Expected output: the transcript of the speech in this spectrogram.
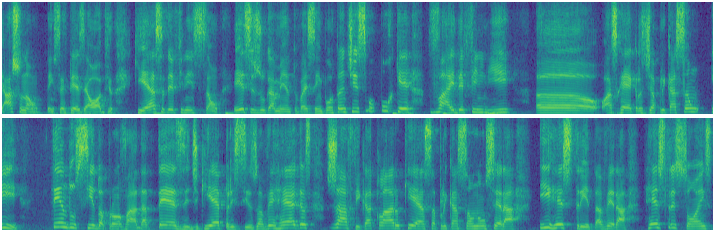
acho não, tenho certeza, é óbvio, que essa definição, esse julgamento vai ser importantíssimo porque vai definir uh, as regras de aplicação e Tendo sido aprovada a tese de que é preciso haver regras, já fica claro que essa aplicação não será irrestrita, haverá restrições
